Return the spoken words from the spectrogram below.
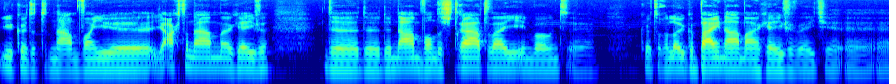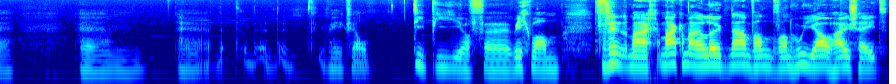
je kunt het de naam van je, je achternaam uh, geven. De, de, de naam van de straat waar je in woont. Kunt er een leuke bijnaam aan geven, weet je. Um, weet ik veel. Tipi of Wigwam. Verzin het maar. Maak er maar een leuk naam van, van hoe jouw huis heet.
